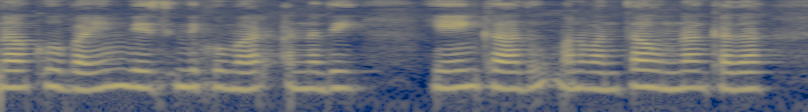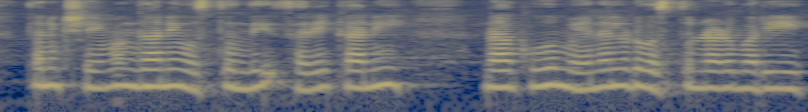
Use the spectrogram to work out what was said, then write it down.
నాకు భయం వేసింది కుమార్ అన్నది. ఏం కాదు మనమంతా ఉన్నాం కదా. తను క్షేమంగానే వస్తుంది. సరే కానీ నాకు మేనల్లుడు వస్తున్నాడు మరి.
